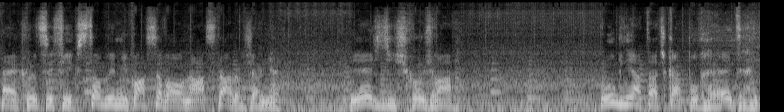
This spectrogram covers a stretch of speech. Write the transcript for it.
E, krucyfiks, to by mi pasowało na starość, a nie jeździć, kuźwa, ugniatać kapuchę, ej, ej, ej.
